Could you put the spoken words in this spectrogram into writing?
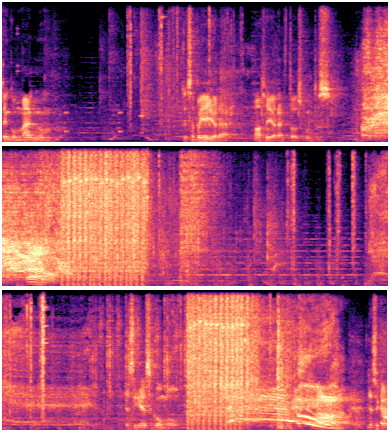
Tengo Magnum. Entonces voy a llorar. Vamos a llorar todos juntos. ¡Ah! Así es como... Ya se cayó.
